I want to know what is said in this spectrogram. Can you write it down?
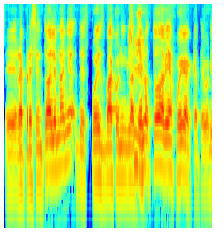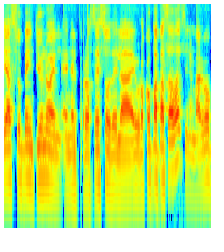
eh, representó a Alemania, después va con Inglaterra, todavía juega categoría sub-21 en, el proceso de la Eurocopa pasada, sin embargo,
